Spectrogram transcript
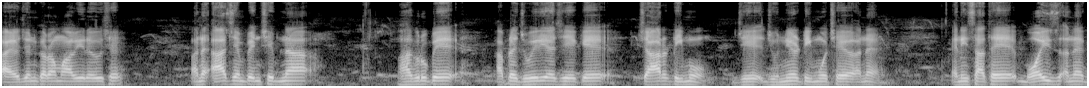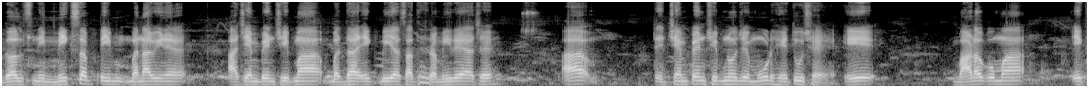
આયોજન કરવામાં આવી રહ્યું છે. અને આ ચેમ્પિયનશિપના ભાગરૂપે આપણે જોઈ રહ્યા છીએ કે ચાર ટીમો જે જુનિયર ટીમો છે અને એની સાથે બોયઝ અને ગર્લ્સની મિક્સઅપ ટીમ બનાવીને આ ચેમ્પિયનશિપમાં બધા એકબીજા સાથે રમી રહ્યા છે. આ ચેમ્પિયનશિપનો જે મૂળ હેતુ છે એ બાળકોમાં એક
